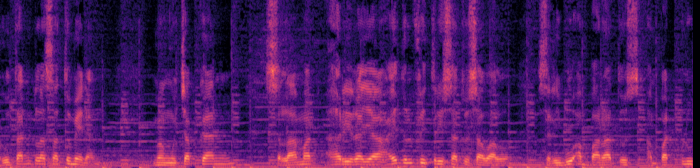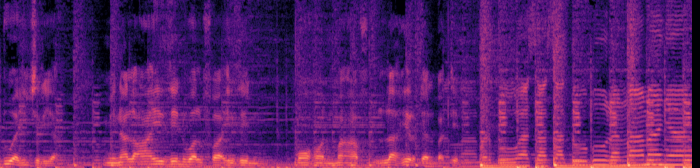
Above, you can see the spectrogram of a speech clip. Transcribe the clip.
Rutan Kelas 1 Medan, mengucapkan selamat Hari Raya Idul Fitri 1 Sawal 1442 Hijriah. Minal aidin wal faizin. Mohon maaf lahir dan batin. berpuasa satu bulan lamanya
